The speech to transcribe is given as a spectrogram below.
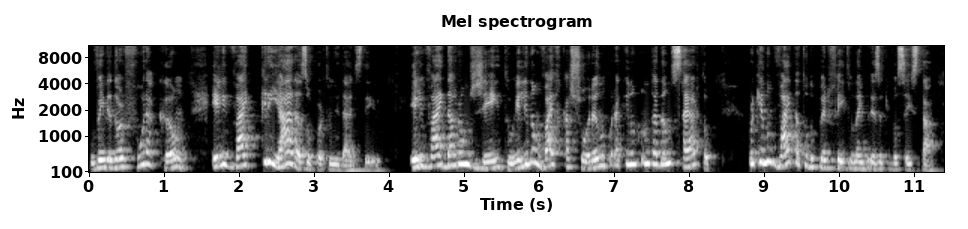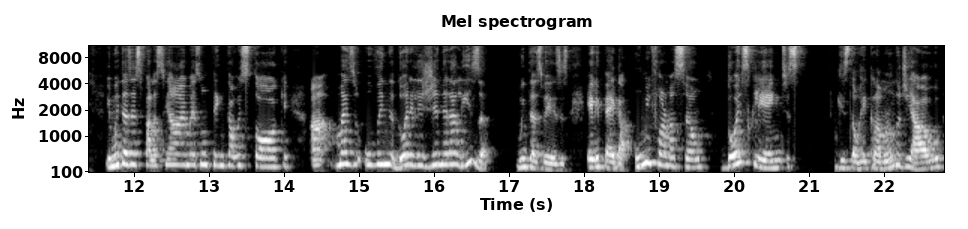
o vendedor furacão, ele vai criar as oportunidades dele ele vai dar um jeito, ele não vai ficar chorando por aquilo que não está dando certo. Porque não vai estar tá tudo perfeito na empresa que você está. E muitas vezes fala assim, ah, mas não tem tal estoque. Ah, mas o vendedor, ele generaliza muitas vezes. Ele pega uma informação, dois clientes que estão reclamando de algo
